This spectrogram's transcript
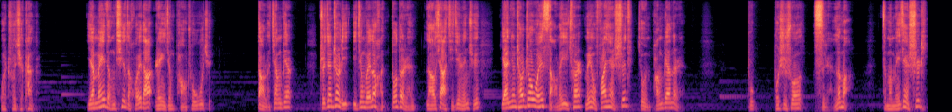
我出去看看。”也没等妻子回答，人已经跑出屋去。到了江边，只见这里已经围了很多的人。老夏挤进人群，眼睛朝周围扫了一圈，没有发现尸体，就问旁边的人：“不，是说死人了吗？怎么没见尸体？”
